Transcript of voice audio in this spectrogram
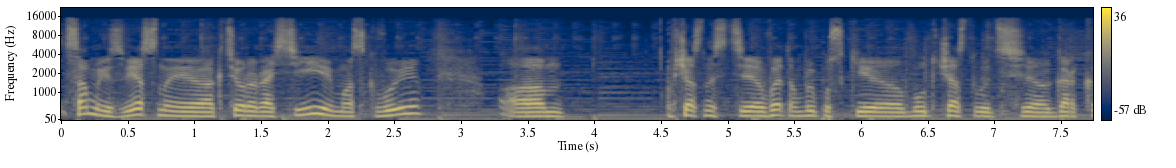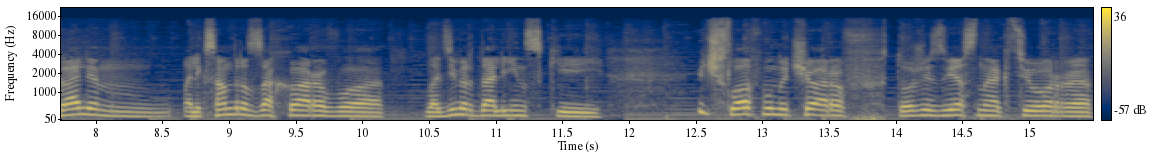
самые известные актеры России, Москвы. В частности, в этом выпуске будут участвовать Гаркалин, Александра Захарова, Владимир Долинский, Вячеслав Манучаров, тоже известный актер.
